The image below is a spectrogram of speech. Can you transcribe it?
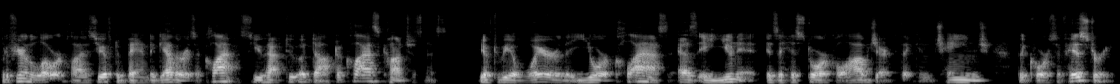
But if you're in the lower class, you have to band together as a class. You have to adopt a class consciousness. You have to be aware that your class as a unit is a historical object that can change the course of history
